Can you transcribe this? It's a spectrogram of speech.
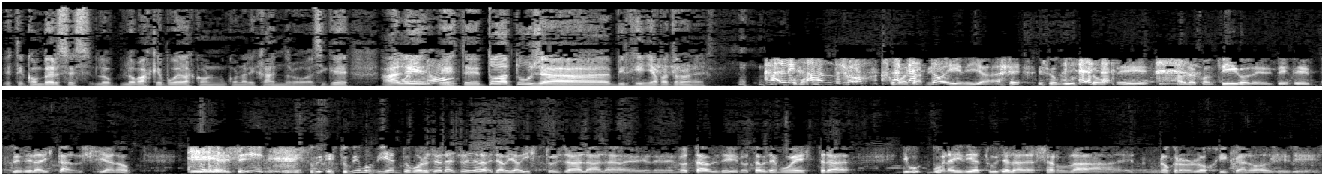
este converses lo, más que puedas con, con Alejandro. Así que Ale, este, toda tuya Virginia Patrones. Alejandro, ¿cómo estás Virginia? Es un gusto eh, hablar contigo desde, desde la distancia, ¿no? Eh, estuvimos viendo, bueno, yo, yo ya había visto ya la, notable notable muestra y buena idea tuya la de hacerla no cronológica, ¿no? De,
